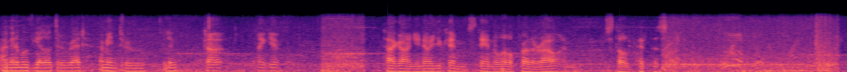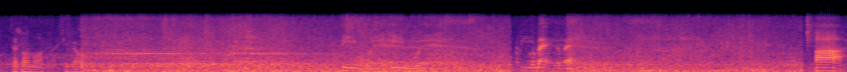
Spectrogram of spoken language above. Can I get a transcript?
I'm gonna move yellow through red. I mean through blue. Got it. Thank you. Tag on, you know you can stand a little further out and still hit this. There's one more. Keep going. Beware. Beware. Go back, go back. Ah.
